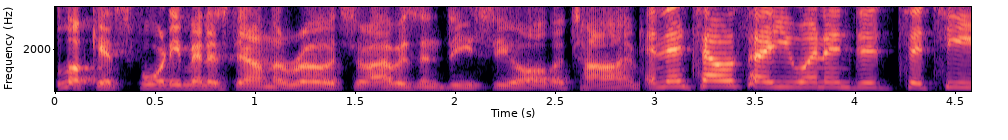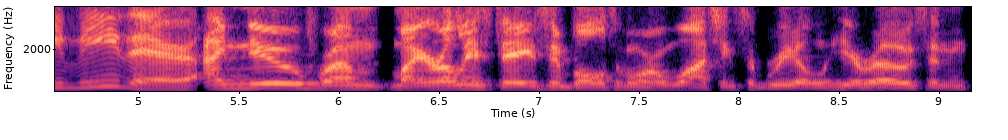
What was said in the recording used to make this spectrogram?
look, it's 40 minutes down the road. So I was in DC all the time. And then tell us how you went into to TV there. I knew from my earliest days in Baltimore watching some real heroes and,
